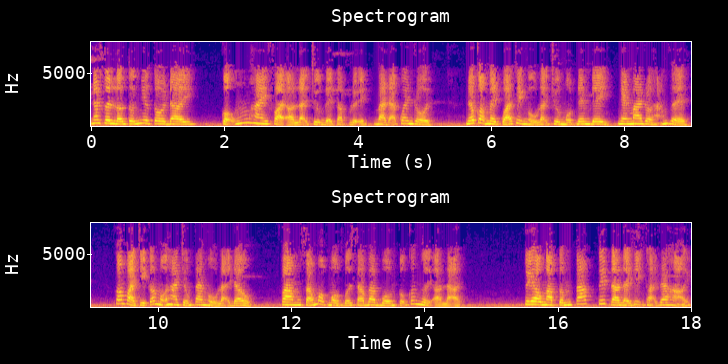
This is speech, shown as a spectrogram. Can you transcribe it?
Nam sinh lớn tướng như tôi đây cũng hay phải ở lại trường để tập luyện, bà đã quen rồi. Nếu cậu mệt quá thì ngủ lại trường một đêm đi, ngày mai rồi hãng về. Không phải chỉ có mỗi hai chúng ta ngủ lại đâu. Phòng sáu một một với sáu ba bốn cũng có người ở lại. Tuy hầu ngọc túm tóc, tiếp đó lấy điện thoại ra hỏi,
